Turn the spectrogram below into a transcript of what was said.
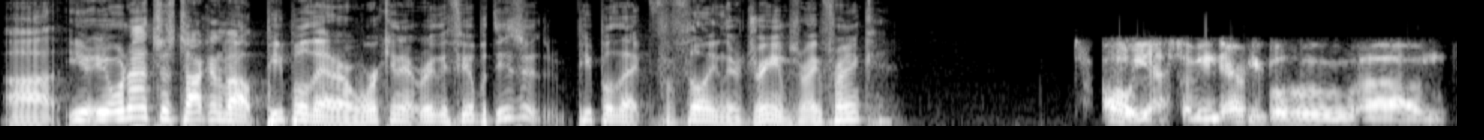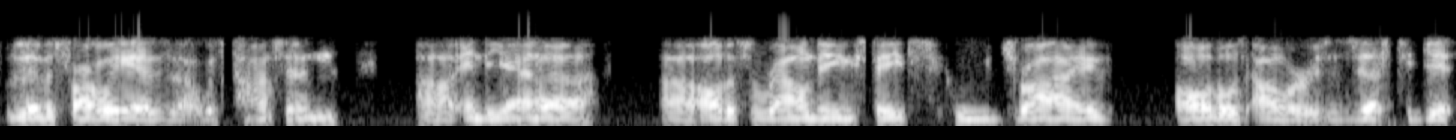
uh, you, you we're not just talking about people that are working at Wrigley Field, but these are people that fulfilling their dreams, right, Frank? Oh yes, I mean there are people who um, live as far away as uh, Wisconsin, uh, Indiana, uh, all the surrounding states who drive all those hours just to get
